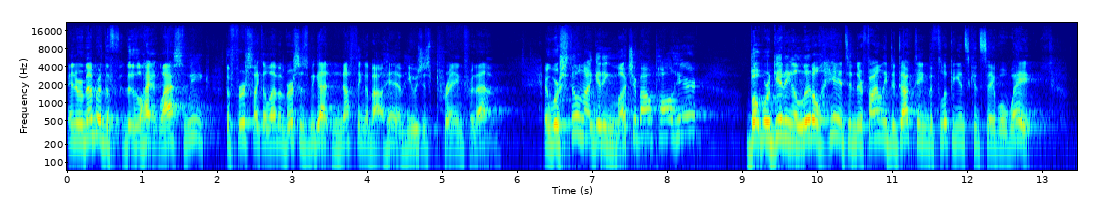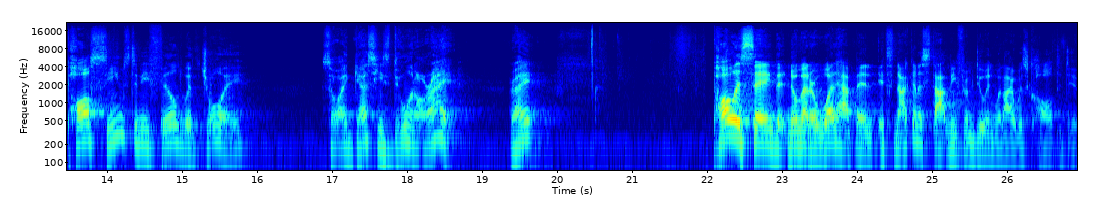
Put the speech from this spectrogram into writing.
And remember, the, the last week, the first like 11 verses, we got nothing about him. He was just praying for them. And we're still not getting much about Paul here, but we're getting a little hint, and they're finally deducting. The Philippians can say, well, wait, Paul seems to be filled with joy. So I guess he's doing all right, right? Paul is saying that no matter what happened, it's not going to stop me from doing what I was called to do.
